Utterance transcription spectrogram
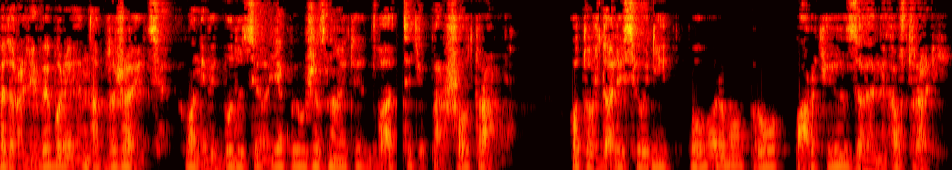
Федеральні вибори наближаються. Вони відбудуться, як ви вже знаєте, 21 травня. Отож далі сьогодні поговоримо про партію зелених Австралії.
